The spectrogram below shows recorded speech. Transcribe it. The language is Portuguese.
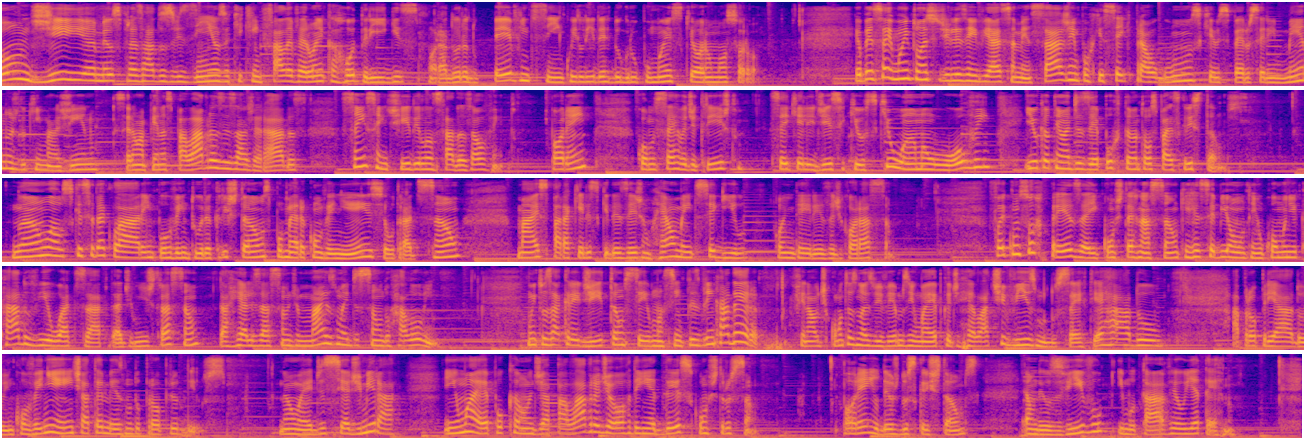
Bom dia, meus prezados vizinhos. Aqui quem fala é Verônica Rodrigues, moradora do P25 e líder do grupo Mães que Oram Mossoró. Eu pensei muito antes de lhes enviar essa mensagem, porque sei que para alguns, que eu espero serem menos do que imagino, serão apenas palavras exageradas, sem sentido e lançadas ao vento. Porém, como serva de Cristo, sei que ele disse que os que o amam o ouvem e o que eu tenho a dizer, portanto, aos pais cristãos não aos que se declarem porventura cristãos por mera conveniência ou tradição, mas para aqueles que desejam realmente segui-lo com inteireza de coração. Foi com surpresa e consternação que recebi ontem o comunicado via WhatsApp da administração da realização de mais uma edição do Halloween. Muitos acreditam ser uma simples brincadeira, afinal de contas, nós vivemos em uma época de relativismo do certo e errado, apropriado ou inconveniente, até mesmo do próprio Deus não é de se admirar, em uma época onde a palavra de ordem é desconstrução. Porém, o Deus dos cristãos é um Deus vivo, imutável e eterno.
